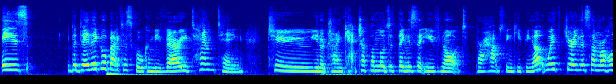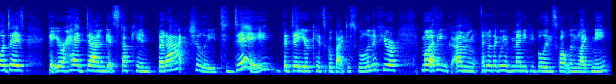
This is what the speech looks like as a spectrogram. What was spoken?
is the day they go back to school can be very tempting to you know try and catch up on loads of things that you've not perhaps been keeping up with during the summer holidays. Get your head down get stuck in. But actually today the day your kids go back to school and if you're i think um i don't think we have many people in scotland like me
